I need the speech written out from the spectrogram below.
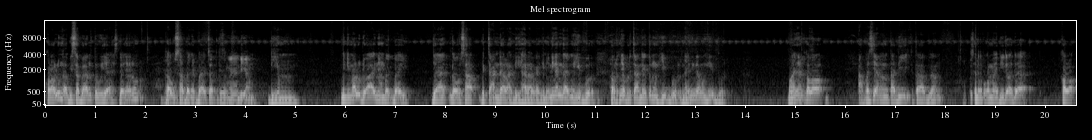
kalau lu nggak bisa bantu ya setidaknya lu nggak usah banyak bacot gitu. Sengaja diam. Diem. Minimal lu doain yang baik-baik jangan nggak usah bercanda lah di hal-hal kayak gini. Ini kan nggak menghibur. Harusnya bercanda itu menghibur. Nah ini nggak menghibur. Makanya kalau apa sih yang tadi kita bilang stand up comedy itu ada kalau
